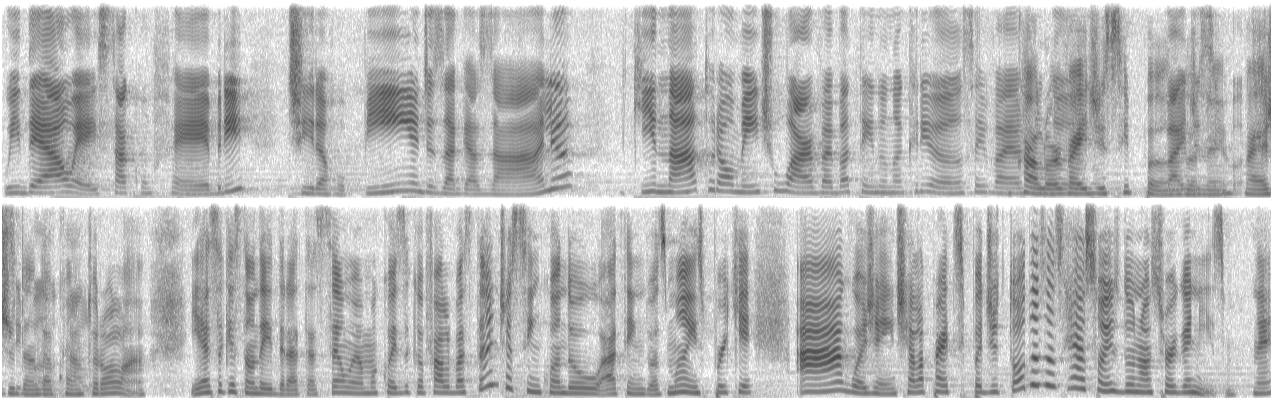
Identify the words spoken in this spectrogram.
O ideal é estar com febre, tira a roupinha, desagasalha, que naturalmente o ar vai batendo na criança e vai o calor ajudando. vai dissipando, vai né? dissipa- Vai ajudando a dissipando controlar. E essa questão da hidratação é uma coisa que eu falo bastante assim quando eu atendo as mães, porque a água, gente, ela participa de todas as reações do nosso organismo, né?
